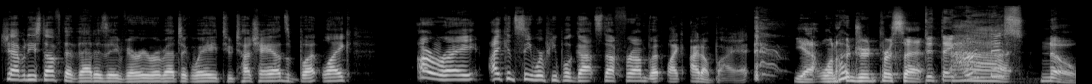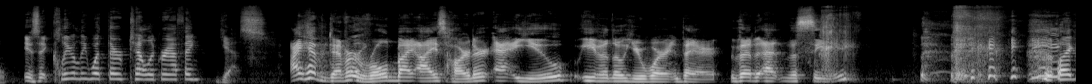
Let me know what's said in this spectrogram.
Japanese stuff. That that is a very romantic way to touch hands. But like, all right, I can see where people got stuff from, but like, I don't buy it. Yeah, 100%. Did they Ah. earn this? No. Is it clearly what they're telegraphing? Yes. I have never rolled my eyes harder at you, even though you weren't there, than at the scene. like,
